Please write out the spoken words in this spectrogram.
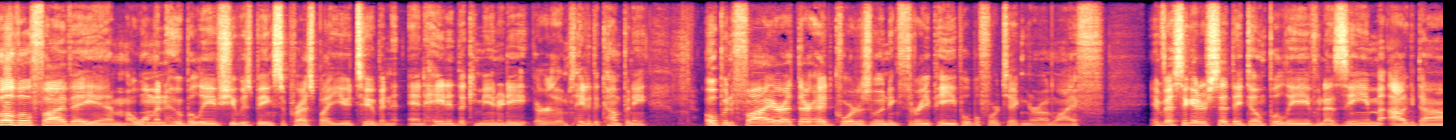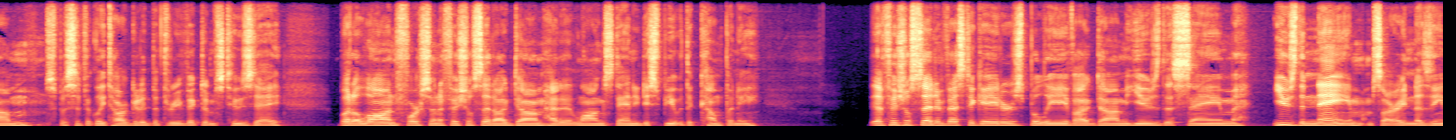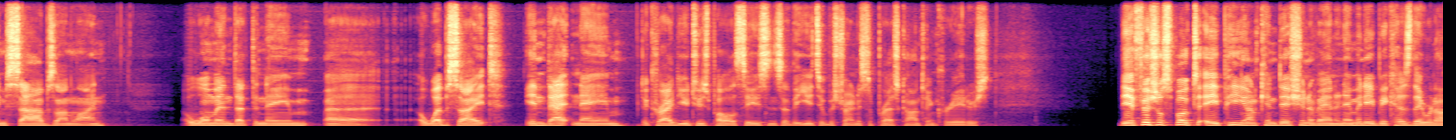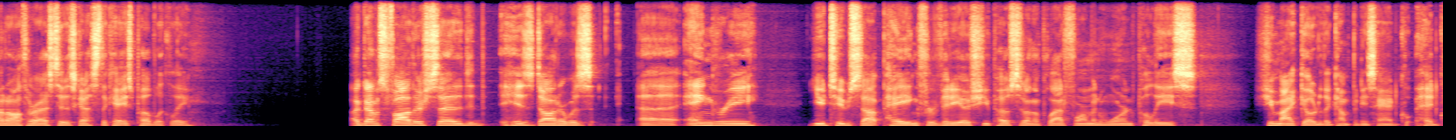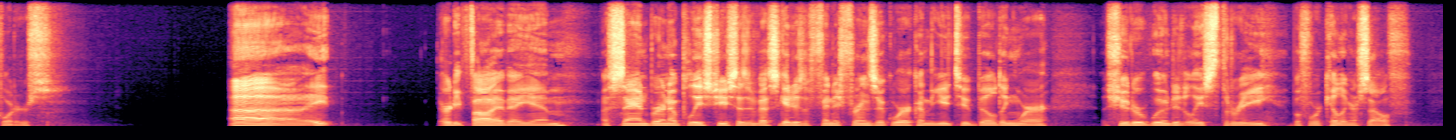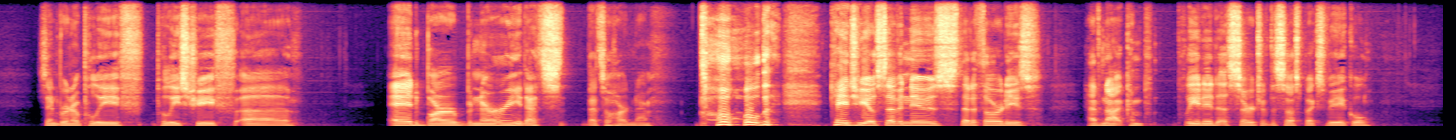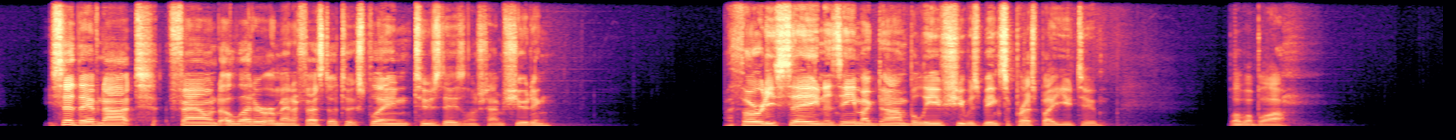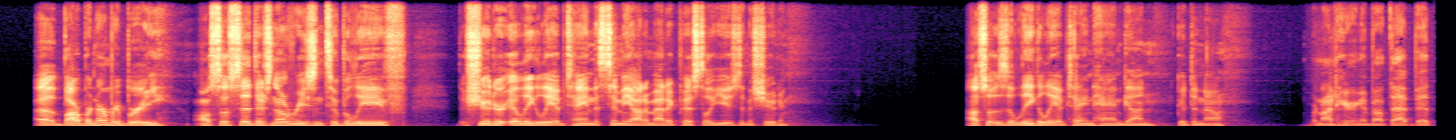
12:05 a.m. A woman who believed she was being suppressed by YouTube and and hated the community or um, hated the company opened fire at their headquarters wounding 3 people before taking her own life. Investigators said they don't believe Nasim Aghdam specifically targeted the three victims Tuesday, but a law enforcement official said Aghdam had a long standing dispute with the company. The official said investigators believe Aghdam used the same used the name, I'm sorry, Nasime Sabz online, a woman that the name uh, a website in that name decried YouTube's policies and said that YouTube was trying to suppress content creators. The official spoke to AP on condition of anonymity because they were not authorized to discuss the case publicly. Aghdam's father said his daughter was uh, angry. YouTube stopped paying for videos she posted on the platform and warned police she might go to the company's headquarters. Uh, 8:35 a.m. A San Bruno police chief says investigators have finished forensic work on the YouTube building where the shooter wounded at least three before killing herself. San Bruno police police chief uh, Ed Barbnuri, that's that's a hard name, told KGO7 News that authorities have not completed a search of the suspect's vehicle. He said they have not found a letter or manifesto to explain Tuesday's lunchtime shooting. Authorities say Nasim Aghdam believes she was being suppressed by YouTube. Blah, blah, blah. Uh, Barbara Nurmabry also said there's no reason to believe the shooter illegally obtained the semi automatic pistol used in the shooting. Oh, so it was a legally obtained handgun. Good to know. We're not hearing about that bit.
